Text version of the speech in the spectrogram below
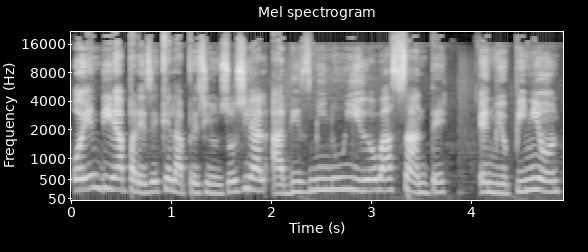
Hoy en día parece que la presión social ha disminuido bastante, en mi opinión,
